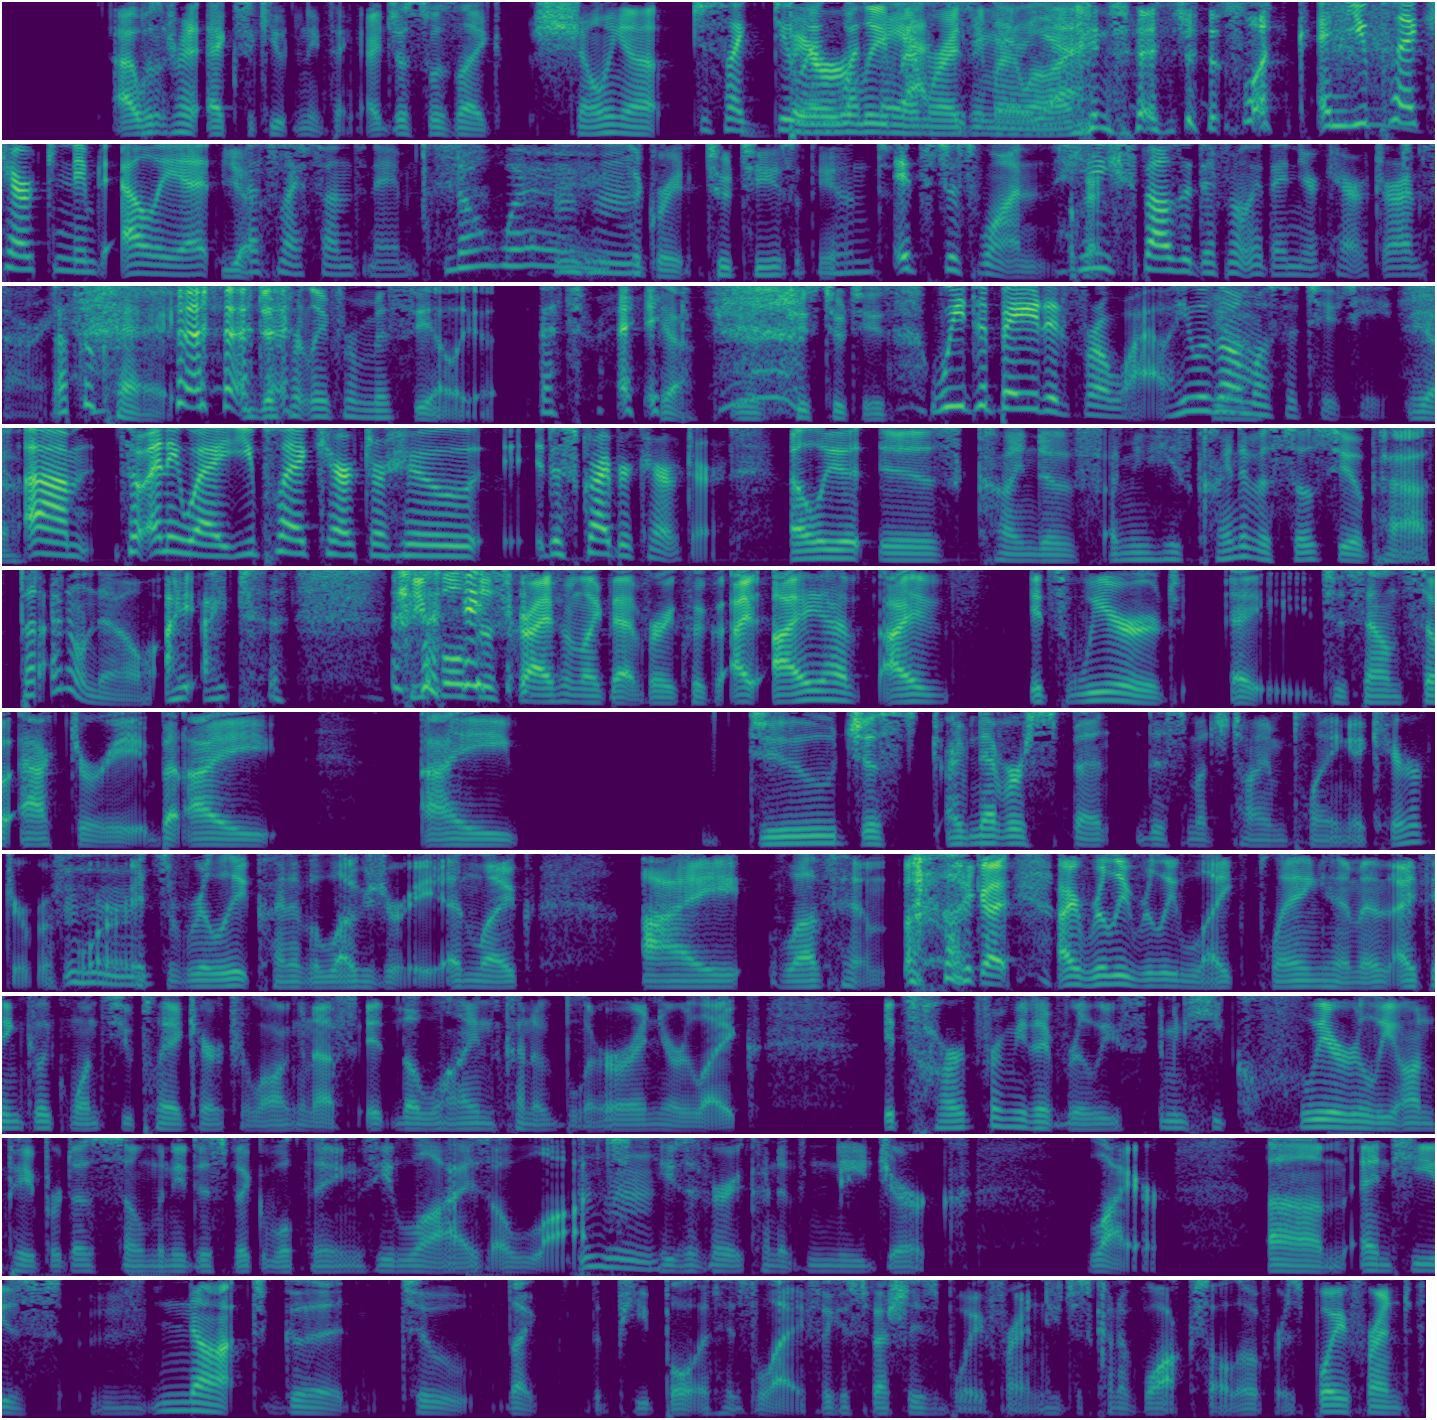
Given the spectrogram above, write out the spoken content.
I wasn't trying to execute anything. I just was like showing up, Just like doing barely they asked you memorizing my do, yeah. lines and just like And you play a character named Elliot. Yes. That's my son's name. no way. Mm-hmm. It's a great two T's at the end. It's just one. Okay. He spells it differently than your character. I'm sorry. That's okay. Differently from Missy Elliott. That's right. Yeah, she she's two T's. We debated for a while. He was almost a 2T. Yeah. Um, so anyway, you play a character who describe your character. Elliot is kind of, I mean, he's kind of a sociopath, but I don't know. I, people describe him like that very quickly. I, I have, I've, it's weird uh, to sound so actory, but I, I do just, I've never spent this much time playing a character before. Mhm. It's really kind of a luxury. And like, I love him. like I, I really, really like playing him. And I think like once you play a character long enough, it, the lines kind of blur and you're like, it's hard for me to really. I mean, he clearly on paper does so many despicable things. He lies a lot. Mhm. He's a very kind of knee jerk liar. Um, and he's not good to like the people in his life, like especially his boyfriend. He just kind of walks all over his boyfriend.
